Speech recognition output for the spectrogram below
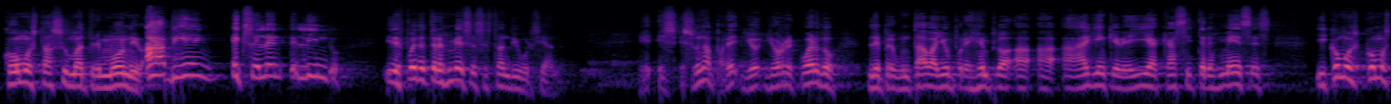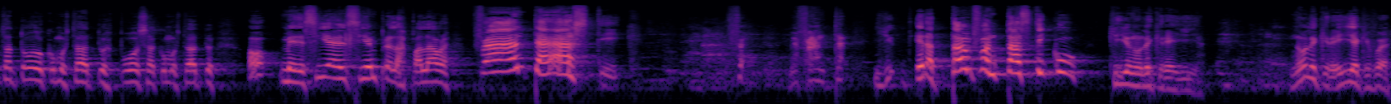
¿cómo está su matrimonio? Ah, bien, excelente, lindo. Y después de tres meses se están divorciando. Es, una pared. Yo, recuerdo, le preguntaba yo, por ejemplo, a alguien que veía casi tres meses, ¿Y cómo, cómo está todo? ¿Cómo está tu esposa? ¿Cómo está tu... Oh, me decía él siempre las palabras, fantastic. Era tan fantástico que yo no le creía. No le creía que fuera.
